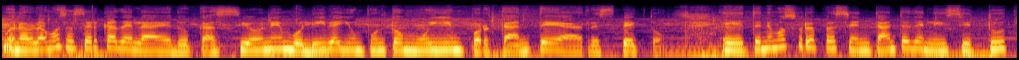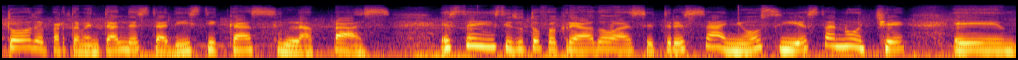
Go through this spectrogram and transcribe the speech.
Bueno, hablamos acerca de la educación en Bolivia y un punto muy importante al respecto. Eh, tenemos un representante del Instituto Departamental de Estadísticas La Paz. Este instituto fue creado hace tres años y esta noche eh,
